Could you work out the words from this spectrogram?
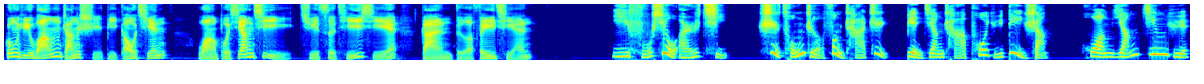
公与王长史必高迁，望不相弃，取次提携，敢得非浅。”以拂袖而起，侍从者奉茶至，便将茶泼于地上。晃扬惊曰：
